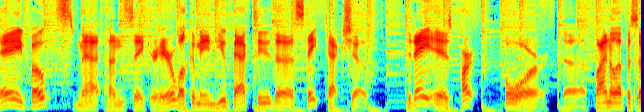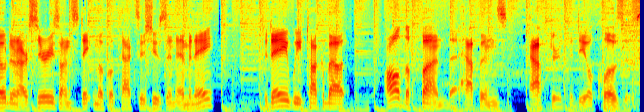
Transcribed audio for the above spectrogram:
Hey, folks, Matt Hunsaker here, welcoming you back to the State Tax Show. Today is part four, the final episode in our series on state and local tax issues in M&A. Today we talk about all the fun that happens after the deal closes.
